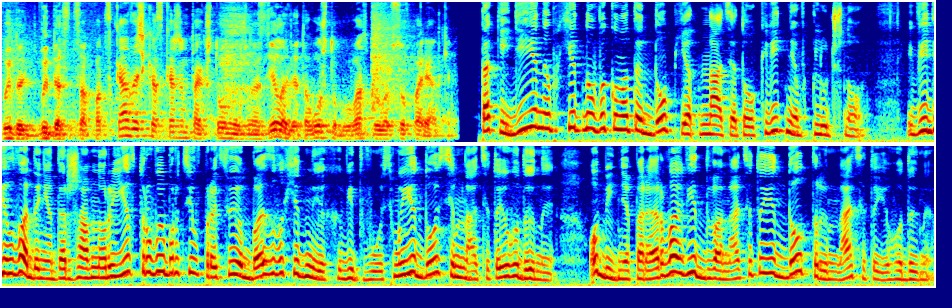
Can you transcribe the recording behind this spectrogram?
выда- выдастся подсказочка, скажем так, что нужно сделать для того, чтобы у вас было все в порядке. Такі дії необхідно виконати до 15 квітня включно. Відділ ведення Державного реєстру виборців працює без вихідних від 8 до 17 години. Обідня перерва від 12 до 13 години.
